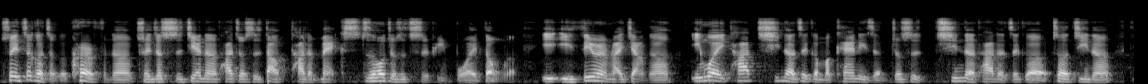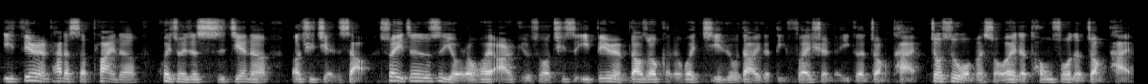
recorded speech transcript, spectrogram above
所以这个整个 curve 呢，随着时间呢，它就是到它的 max 之后就是持平不会动了。以 Ethereum 来讲呢，因为它新的这个 mechanism 就是新的它的这个设计呢，Ethereum 它的 supply 呢会随着时间呢而去减少，所以这就是有人会 argue 说，其实 Ethereum 到时候可能会进入到一个 deflation 的一个状态，就是我们所谓的通缩的状态。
